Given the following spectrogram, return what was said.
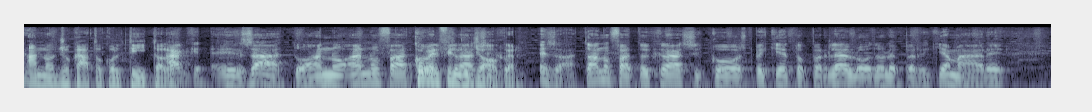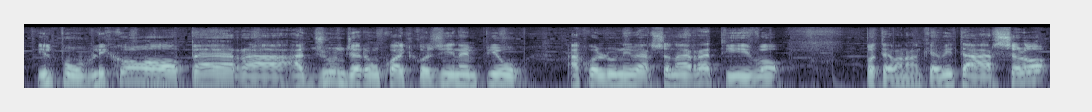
hanno giocato col titolo. Anche- esatto, hanno, hanno fatto Come il film di classico- Joker. Esatto, hanno fatto il classico specchietto per le allodole per richiamare il pubblico, per eh, aggiungere un qualcosina in più a quell'universo narrativo. Potevano anche evitarselo.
